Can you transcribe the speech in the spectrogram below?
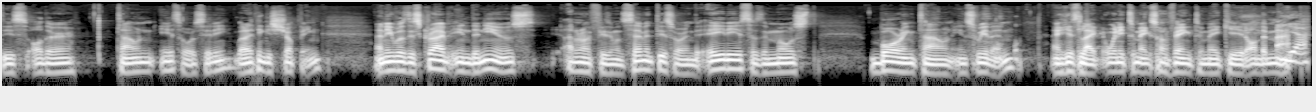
this other town is or city, but I think it's shopping. And it was described in the news. I don't know if it's in the seventies or in the eighties as the most boring town in Sweden. and he's like, we need to make something to make it on the map. Yeah.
